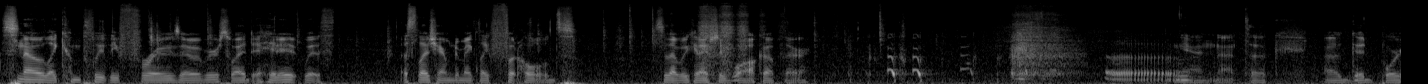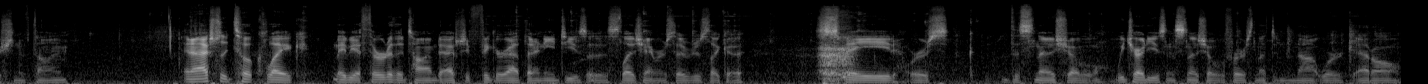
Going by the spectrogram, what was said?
snow like completely froze over, so I had to hit it with a sledgehammer to make like footholds, so that we could actually walk up there. Yeah, and that took a good portion of time. And it actually took like maybe a third of the time to actually figure out that I need to use a sledgehammer instead of just like a spade or s- the snow shovel. We tried using the snow shovel first, and that did not work at all.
